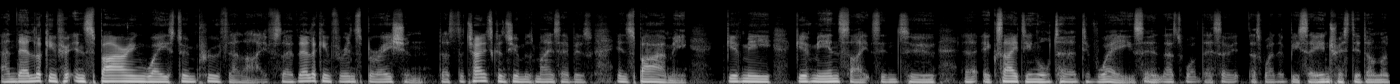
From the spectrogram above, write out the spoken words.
And they're looking for inspiring ways to improve their life. So they're looking for inspiration. That's the Chinese consumer's mindset is inspire me, give me give me insights into uh, exciting alternative ways. And that's what they're so that's why they'd be so interested on a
